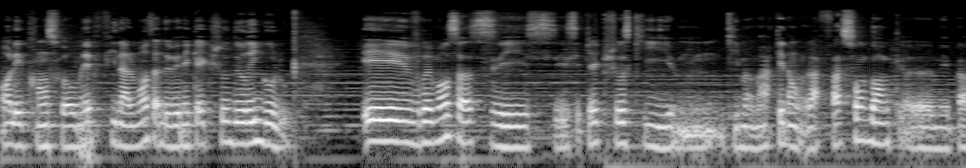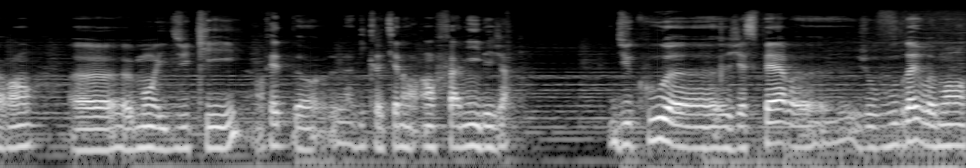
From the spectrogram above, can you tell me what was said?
On les transformait. Finalement ça devenait quelque chose de rigolo. Et vraiment, ça, c'est quelque chose qui, qui m'a marqué dans la façon dont euh, mes parents euh, m'ont éduqué, en fait, dans la vie chrétienne en, famille déjà. Du coup, euh, j'espère, je voudrais vraiment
